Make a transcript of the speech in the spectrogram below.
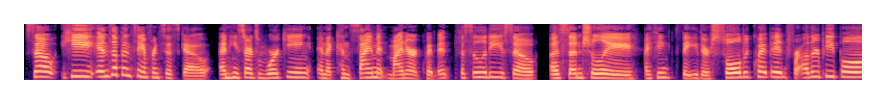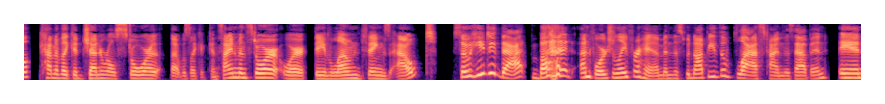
so he ends up in San Francisco and he starts working in a consignment miner equipment facility. So essentially, I think they either sold equipment for other people, kind of like a general store that was like a consignment store, or they loaned things out. So he did that, but unfortunately for him, and this would not be the last time this happened, in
